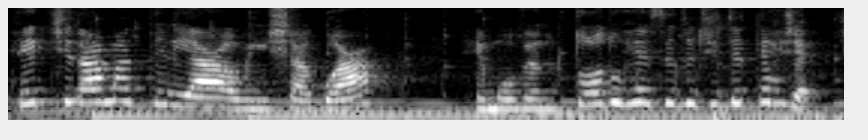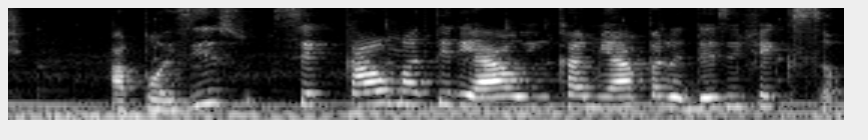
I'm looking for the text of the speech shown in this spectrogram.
retirar material e enxaguar, removendo todo o resíduo de detergente. Após isso, secar o material e encaminhar para desinfecção.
